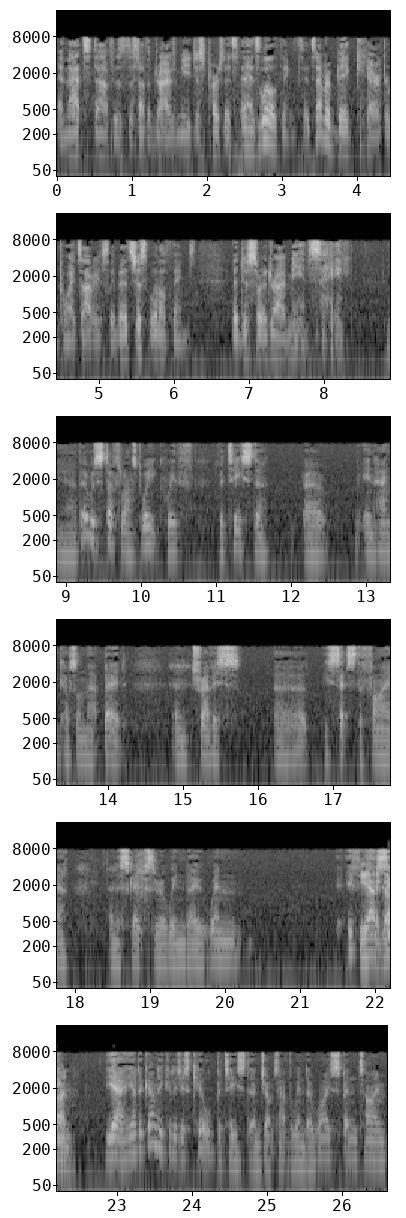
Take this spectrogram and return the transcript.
And that stuff is the stuff that drives me just personally. It's and it's little things. It's never big character points, obviously, but it's just little things that just sort of drive me insane. yeah. There was stuff last week with Batista uh, in handcuffs on that bed, and Travis uh, he sets the fire and escapes through a window. When if He if had a scene- gun. Yeah, he had a gun. He could have just killed Batista and jumped out the window. Why spend time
